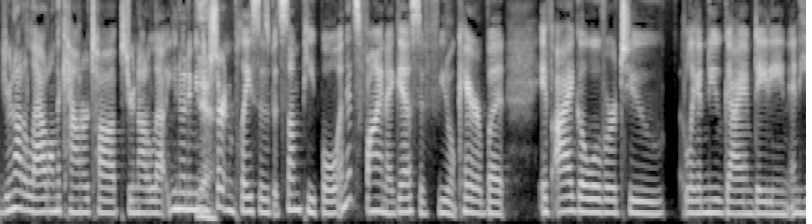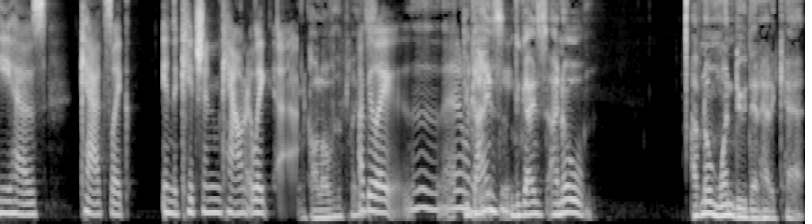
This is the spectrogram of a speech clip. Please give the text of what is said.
you're not allowed on the countertops. You're not allowed, you know what I mean? Yeah. There's certain places, but some people, and it's fine, I guess, if you don't care. But if I go over to like a new guy I'm dating and he has cats like in the kitchen counter, like Like all over the place. I'd be like, I don't Do guys, do guys, I know, I've known one dude that had a cat,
